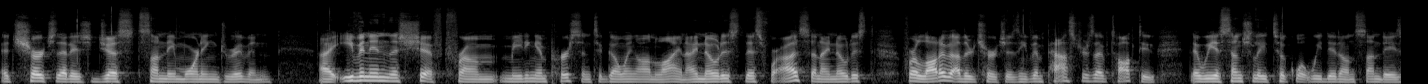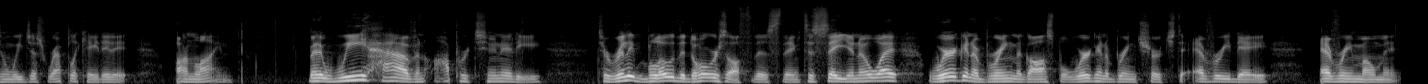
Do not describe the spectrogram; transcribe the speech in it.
a church that is just Sunday morning driven. Uh, even in the shift from meeting in person to going online, I noticed this for us, and I noticed for a lot of other churches, even pastors I've talked to, that we essentially took what we did on Sundays and we just replicated it online. But we have an opportunity to really blow the doors off this thing, to say, you know what, we're going to bring the gospel, we're going to bring church to every day every moment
